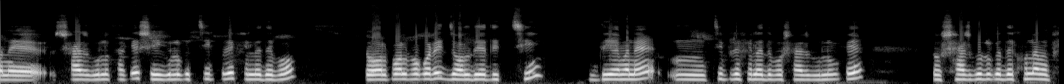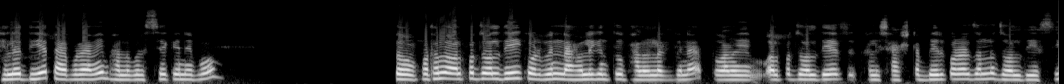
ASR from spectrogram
মানে শ্বাসগুলো থাকে, সেইগুলোকে চিপড়ে ফেলে দেব। তো অল্প অল্প করে জল দিয়ে দিচ্ছি। দিয়ে মানে চিপড়ে ফেলে দেবো শ্বাসগুলোকে। তো শ্বাসগুলোকে দেখুন, আমি ফেলে দিয়ে তারপরে আমি ভালো করে সেকে নেব। তো প্রথমে অল্প জল দিয়েই করবেন, না হলে কিন্তু ভালো লাগবে না। তো আমি অল্প জল দিয়ে খালি শ্বাসটা বের করার জন্য জল দিয়েছি।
